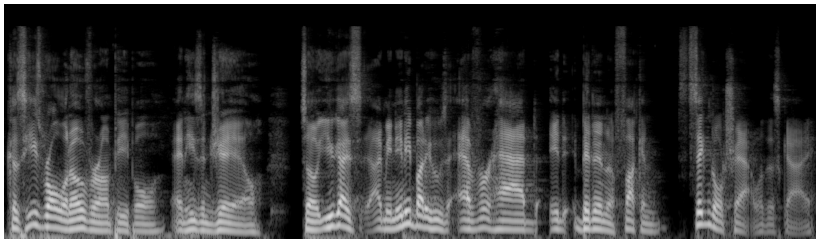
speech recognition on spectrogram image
because he's rolling over on people and he's in jail. So you guys, I mean, anybody who's ever had it, been in a fucking signal chat with this guy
